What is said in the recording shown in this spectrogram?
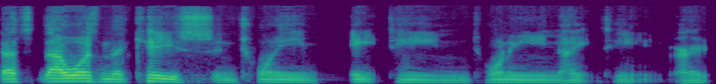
that's that wasn't the case in 2018, 2019, right?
